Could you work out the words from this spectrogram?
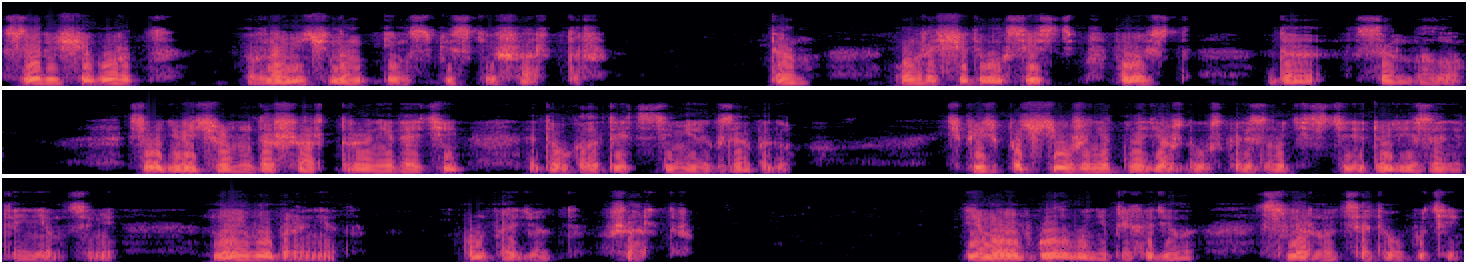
Следующий город в намеченном им списке Шартер. Там он рассчитывал сесть в поезд до Сен-Мало. Сегодня вечером до Шартера не дойти, это около 30 миль к западу. Теперь почти уже нет надежды ускользнуть с территории, занятой немцами. Но и выбора нет. Он пойдет в Шартер. Ему и в голову не приходило свернуть с этого пути.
